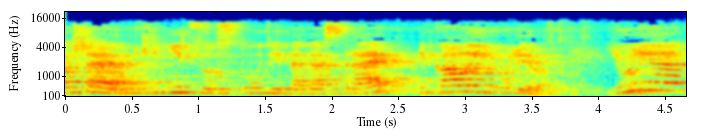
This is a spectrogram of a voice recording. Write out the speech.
приглашаю ученицу студии Дагастрайк Пикала Юлию. Юлия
